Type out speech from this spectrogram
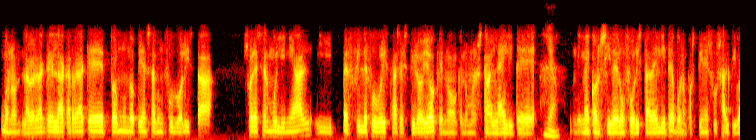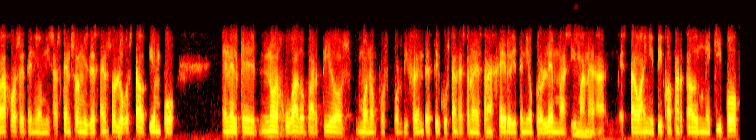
bueno, la verdad que la carrera que todo el mundo piensa de un futbolista suele ser muy lineal y perfil de futbolista es estilo yo, que no, que no me estaba en la élite, yeah. ni me considero un futbolista de élite, bueno, pues tiene sus altibajos, he tenido mis ascensos, mis descensos, luego he estado tiempo en el que no he jugado partidos, bueno, pues por diferentes circunstancias en el extranjero y he tenido problemas y mm. he estado año y pico apartado en un equipo.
